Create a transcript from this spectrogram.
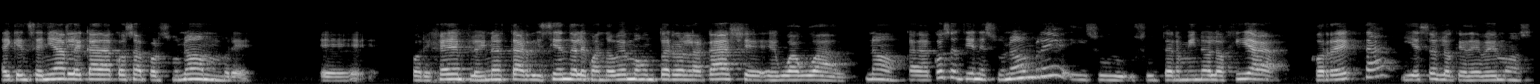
Hay que enseñarle cada cosa por su nombre. Eh, por ejemplo, y no estar diciéndole cuando vemos un perro en la calle, eh, guau guau. No, cada cosa tiene su nombre y su, terminología correcta y eso es lo que debemos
